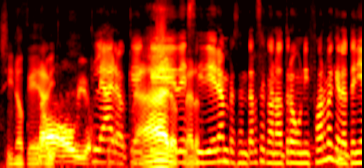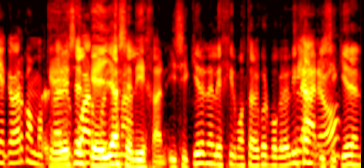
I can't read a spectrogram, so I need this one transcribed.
sino que obvio. Claro, que, decidieron presentarse con otro uniforme que no tenía que ver con mostrar que es el que ellas elijan. Y si quieren elegir mostrar el cuerpo que lo elijan. Y si quieren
